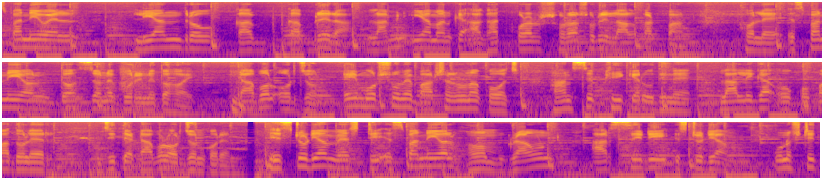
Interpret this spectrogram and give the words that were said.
স্পানিওয়েল লিয়ান্দ্রো কাব্রেরা লামিন ইয়ামানকে আঘাত করার সরাসরি লাল কার্ড পান, ফলে স্পানিয়ল দশ জনে পরিণত হয়। ডাবল অর্জন, এই মরশুমে বার্সেলোনা কোচ হানসি ফ্লিকের অধীনে লা লিগা ও কোপা দলের জিতে ডাবল অর্জন করেন। স্টেডিয়াম ম্যাচটি Espanyol home ground R CD stadium অনুষ্ঠিত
